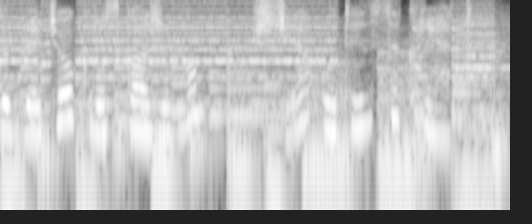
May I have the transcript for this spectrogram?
Добрячок розкаже вам ще один секрет.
